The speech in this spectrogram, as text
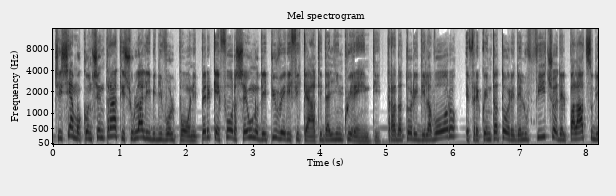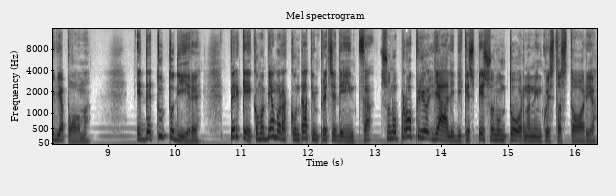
Ci siamo concentrati sull'alibi di Volponi perché forse è uno dei più verificati dagli inquirenti, tra datori di lavoro e frequentatori dell'ufficio e del palazzo di Via Poma. Ed è tutto dire, perché come abbiamo raccontato in precedenza, sono proprio gli alibi che spesso non tornano in questa storia,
